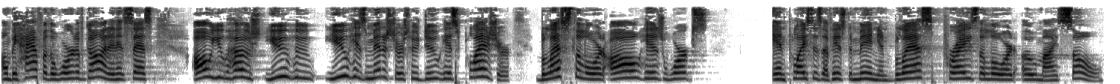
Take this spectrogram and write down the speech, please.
on behalf of the word of God. And it says, all you hosts, you who, you his ministers who do his pleasure, bless the Lord, all his works in places of his dominion. Bless, praise the Lord, O my soul.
